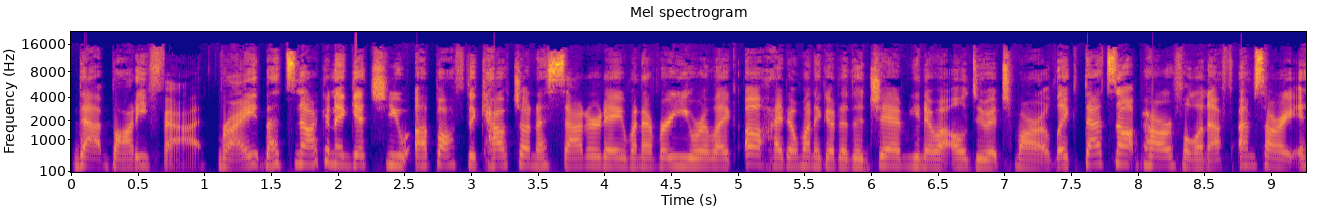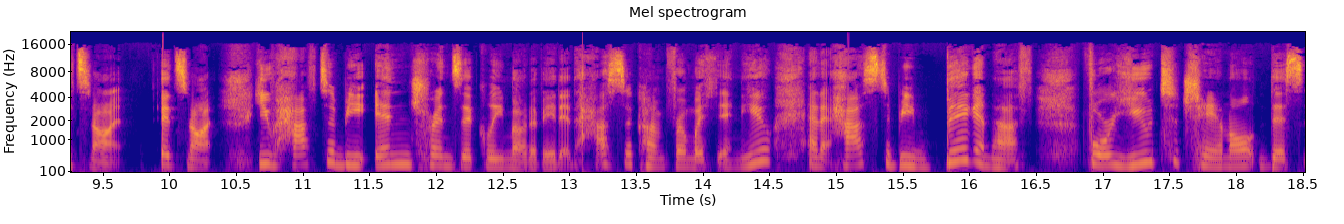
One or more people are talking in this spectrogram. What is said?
that body fat, right? That's not going to get you up off the couch on a Saturday whenever you were like, oh, I don't want to go to the gym. You know what? I'll do it tomorrow. Like, that's not powerful enough. I'm sorry. It's not. It's not. You have to be intrinsically motivated. It has to come from within you and it has to be big enough for you to channel this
